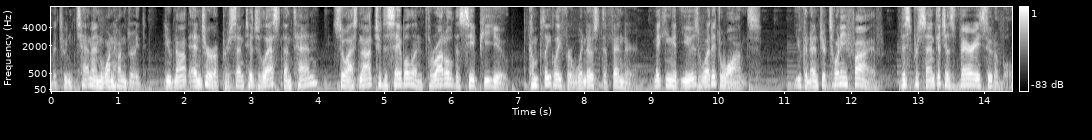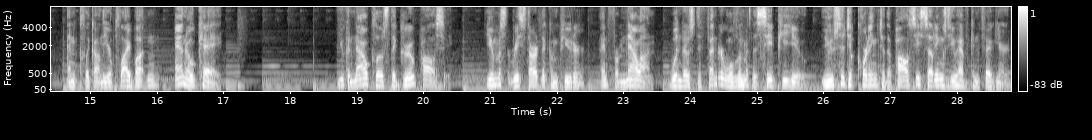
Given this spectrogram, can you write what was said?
between 10 and 100. Do not enter a percentage less than 10, so as not to disable and throttle the CPU completely for Windows Defender, making it use what it wants. You can enter 25. This percentage is very suitable, and click on the Apply button, and OK. You can now close the group policy. You must restart the computer, and from now on, Windows Defender will limit the CPU usage according to the policy settings you have configured.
